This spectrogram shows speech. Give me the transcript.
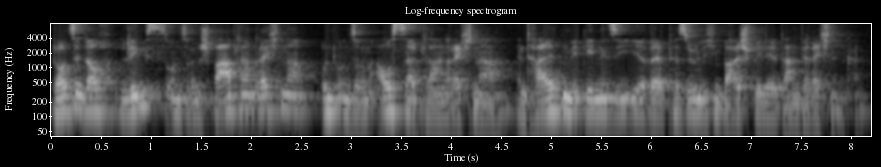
Dort sind auch Links zu unserem Sparplanrechner und unserem Auszahlplanrechner enthalten, mit denen Sie Ihre persönlichen Beispiele dann berechnen können.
